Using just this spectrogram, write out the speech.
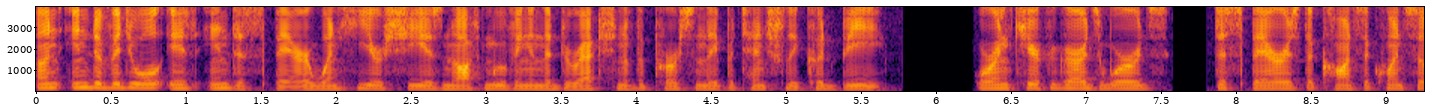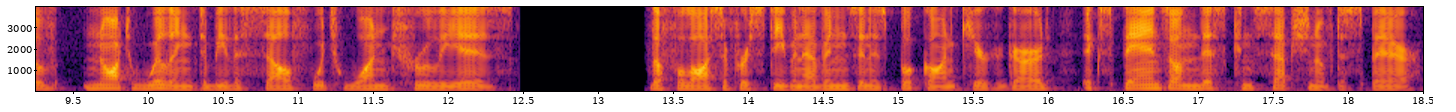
An individual is in despair when he or she is not moving in the direction of the person they potentially could be. Or, in Kierkegaard's words, despair is the consequence of not willing to be the self which one truly is. The philosopher Stephen Evans, in his book on Kierkegaard, expands on this conception of despair.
